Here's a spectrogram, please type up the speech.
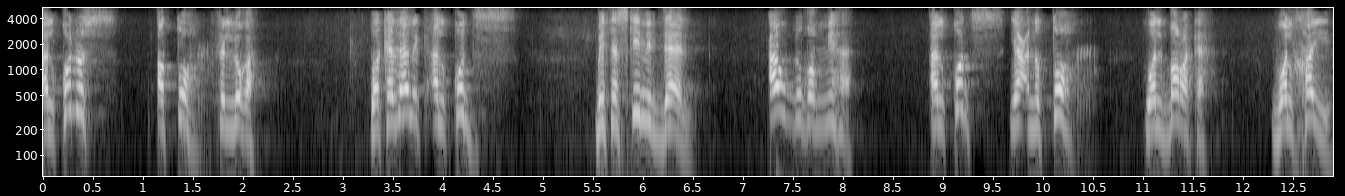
القدس الطهر في اللغة وكذلك القدس بتسكين الدال أو بضمها. القدس يعني الطهر. والبركة والخير.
